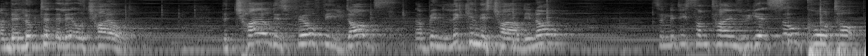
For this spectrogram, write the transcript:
and they looked at the little child. The child is filthy. Dogs have been licking this child, you know. Sangaji, sometimes we get so caught up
